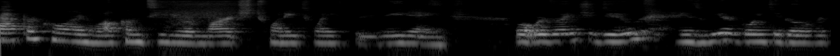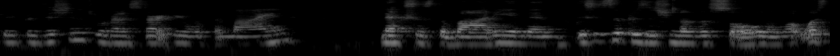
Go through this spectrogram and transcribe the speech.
Capricorn, welcome to your March 2023 reading. What we're going to do is we are going to go over three positions. We're going to start here with the mind. Next is the body. And then this is the position of the soul and what was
